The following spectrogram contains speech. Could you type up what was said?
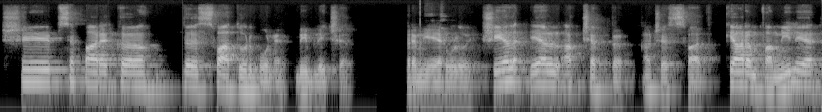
și se pare că dă sfaturi bune, biblice, premierului. Și el, el acceptă acest sfat. Chiar în familie,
